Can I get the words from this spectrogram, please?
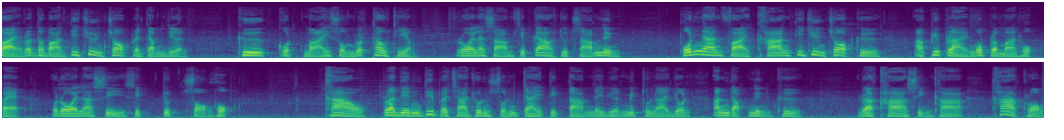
ฝ่ายรัฐบาลที่ชื่นชอบประจำเดือน คือกฎหมายสมรสเท่าเทียมร้อยละ 39.31 ผลงานฝ่ายค้านที่ชื่นชอบคือ อภิปรายงบประมาณ 68 ร้อยละ 40.26 ข่าวประเด็นที่ประชาชนสนใจติดตามในเดือนมิถุนายน อันดับหนึ่งคือ ราคาสินค้า ค่าครอง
